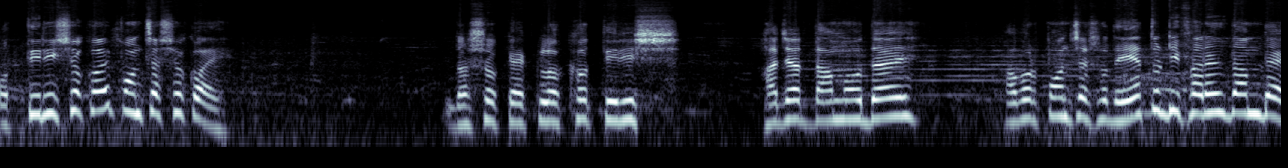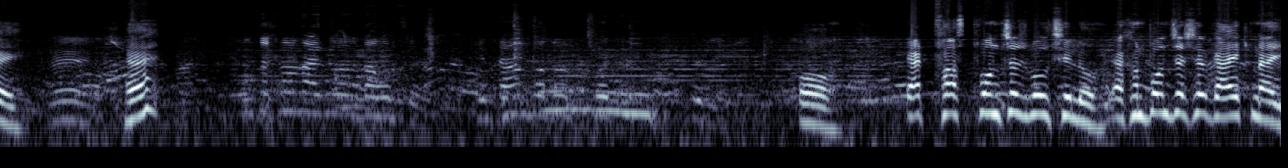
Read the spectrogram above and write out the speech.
ও তিরিশও কয় পঞ্চাশও কয়? দর্শক এক লক্ষ তিরিশ হাজার দামও দেয় আবার পঞ্চাশও দেয়। এত ডিফারেন্স দাম দেয়? হ্যাঁ। হ্যাঁ? ও অ্যাট ফার্স্ট পঞ্চাশ বলছিল, এখন পঞ্চাশের গায়ক নাই।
